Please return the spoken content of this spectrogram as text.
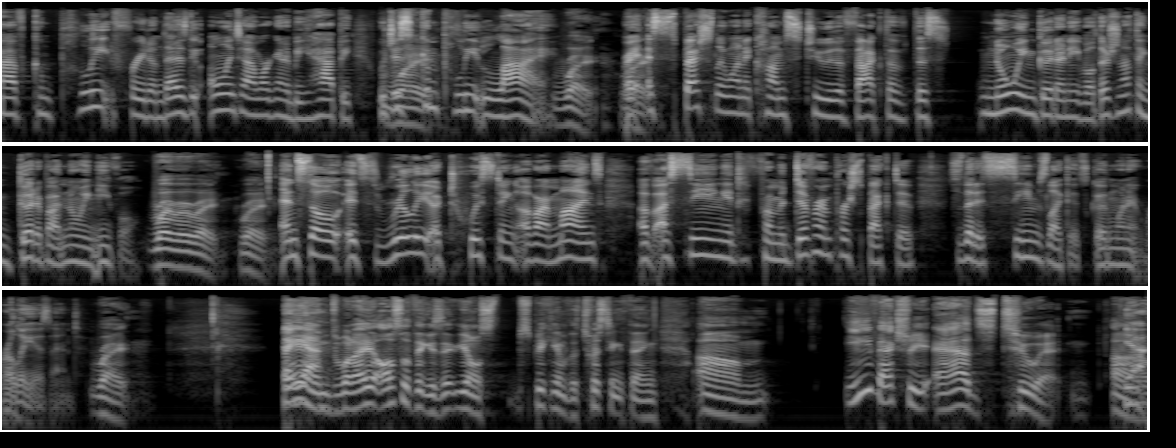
have complete freedom, that is the only time we're going to be happy, which is a complete lie. right, right? right, Especially when it comes to the fact of this knowing good and evil. There's nothing good about knowing evil. right, right, right, right. And so it's really a twisting of our minds, of us seeing it from a different perspective so that it seems like it's good when it really isn't. Right. But yeah. and what I also think is that, you know, speaking of the twisting thing, um, Eve actually adds to it. Um, Yeah.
